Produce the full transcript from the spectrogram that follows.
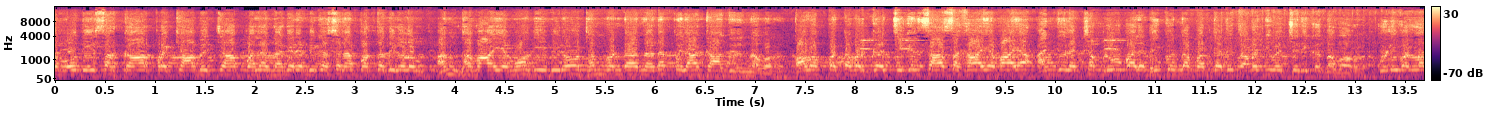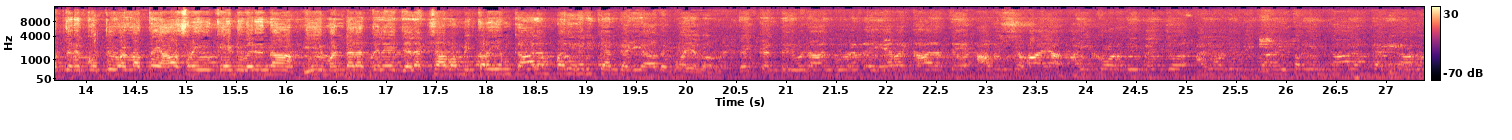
നരേന്ദ്രമോദി സർക്കാർ പ്രഖ്യാപിച്ച പല നഗര വികസന പദ്ധതികളും അന്ധമായ മോദി വിരോധം കൊണ്ട് നടപ്പിലാക്കാതിരുന്നവർ. പാവപ്പെട്ടവർക്ക് ചികിത്സാ സഹായമായ അഞ്ചു ലക്ഷം രൂപ ലഭിക്കുന്ന പദ്ധതി തടഞ്ഞു വെച്ചിരിക്കുന്നവർ. കുടിവെള്ളത്തിന് കുപ്പിവെള്ളത്തെ ആശ്രയിക്കേണ്ടി വരുന്ന ഈ മണ്ഡലത്തിലെ ജലക്ഷാമം ഇത്രയും കാലം പരിഹരിക്കാൻ കഴിയാതെ പോയവർ. തെക്കൻ തിരുവിതാംകൂറിന്റെ ഏറെക്കാലത്തെ ആവശ്യമായ ഹൈക്കോടതി ബെഞ്ച് അനുവദിപ്പിക്കാൻ ഇത്രയും കാലം കഴിയാതെ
